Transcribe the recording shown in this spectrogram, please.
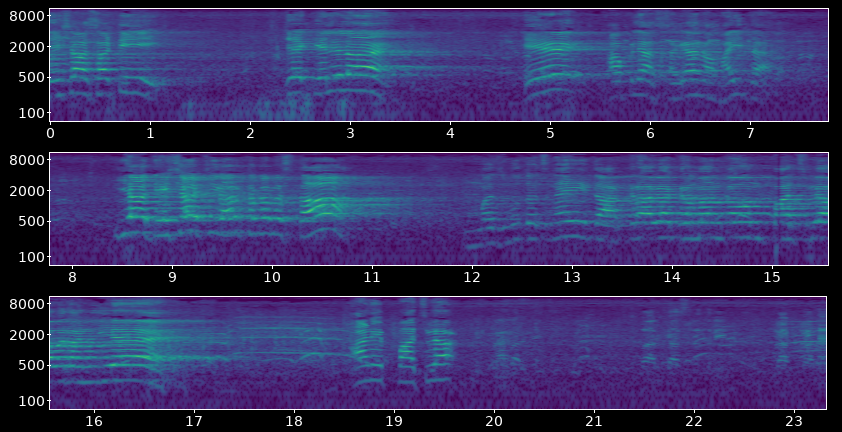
देशासाठी जे केलेलं आहे हे आपल्या सगळ्यांना माहीत आहे. या देशाची अर्थव्यवस्था मजबूतच नाही. तर अकराव्या क्रमांकावरून पाचव्यावर आणली आहे. आणि पाचव्या बारका असलं तरी गाठवायला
